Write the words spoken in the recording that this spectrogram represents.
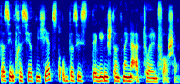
Das interessiert mich jetzt und das ist der Gegenstand meiner aktuellen Forschung.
